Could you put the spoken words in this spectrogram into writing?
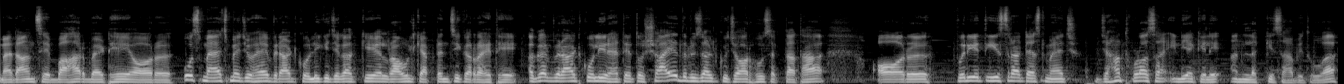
मैदान से बाहर बैठे और उस मैच में जो है विराट कोहली की जगह के राहुल कैप्टनसी कर रहे थे। अगर विराट कोहली रहते तो शायद रिज़ल्ट कुछ और हो सकता था। और फिर ये तीसरा टेस्ट मैच जहाँ थोड़ा सा इंडिया के लिए अनलक्की साबित हुआ।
